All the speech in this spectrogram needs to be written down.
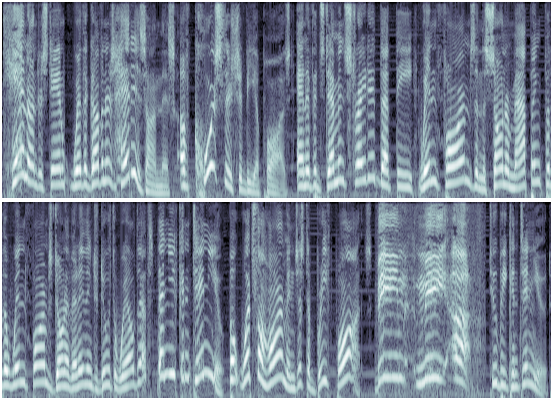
can understand where the governor's head is on this. Of course, there should be a pause. And if it's demonstrated that the wind farms and the sonar mapping for the wind farms don't have anything to do with the whale deaths, then you continue. But what's the harm in just a brief pause? Beam me up. To be continued.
